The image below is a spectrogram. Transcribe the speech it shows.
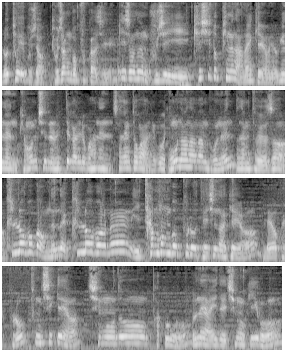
로또의 부적 도장 버프까지. 여기서는 굳이 이 캐시 도핑은 안 할게요. 여기는 경험치를 획득하려고 하는 사냥터가 아니고 돈 하나만 보는 사냥터여서 클로버가 없는데 클로버 를 이 탐험 버프로 대신할게요. 레어 100% 퉁칠게요. 칭호도 바꾸고 눈의 아이들 칭호 끼고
